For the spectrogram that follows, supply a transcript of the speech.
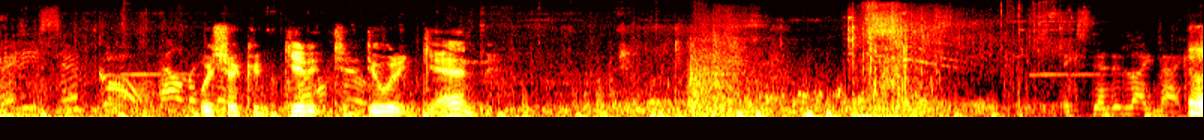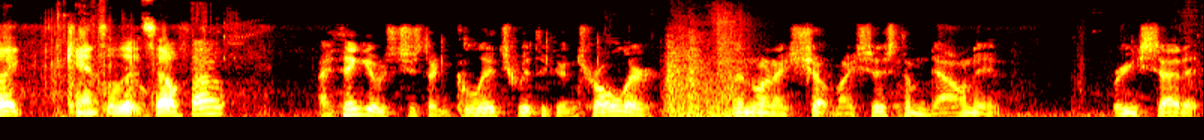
Ready, set, go. Wish I could get it to do it again. Extended. It like canceled itself out? I think it was just a glitch with the controller. Then when I shut my system down, it reset it.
